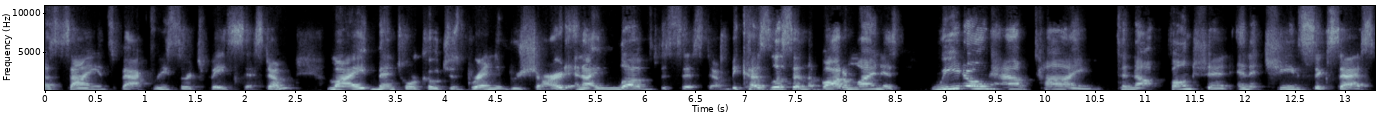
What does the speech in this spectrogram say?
a science backed, research based system. My mentor coach is Brendon Burchard, and I love the system because listen, the bottom line is we don't have time to not function and achieve success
